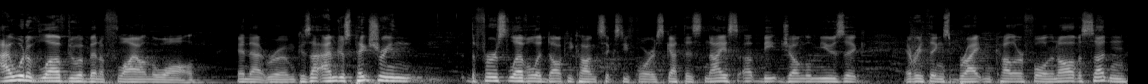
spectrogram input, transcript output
I would have loved to have been a fly on the wall in that room because I'm just picturing the first level of Donkey Kong 64. It's got this nice upbeat jungle music, everything's bright and colorful, and all of a sudden,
